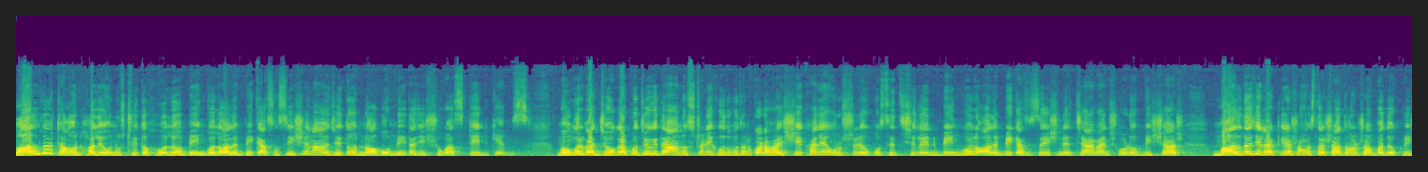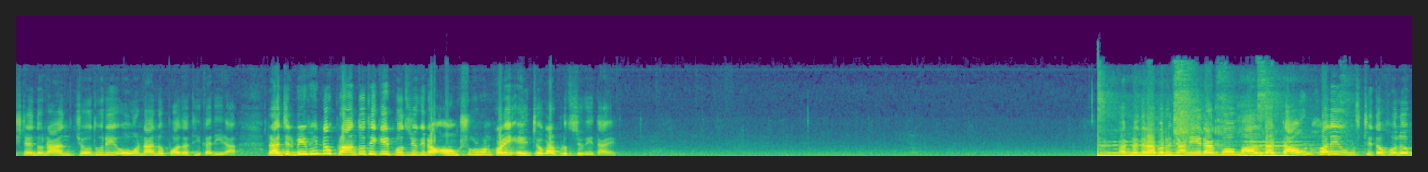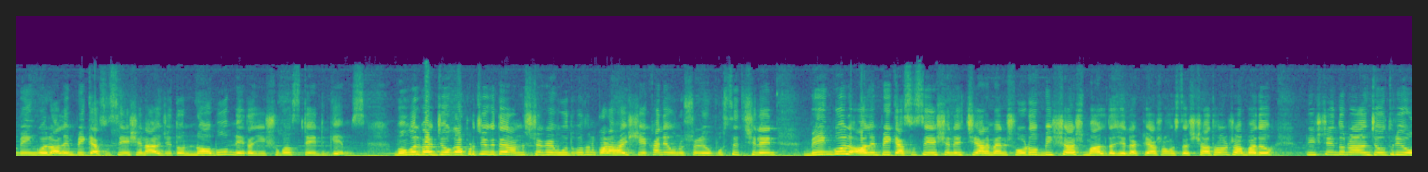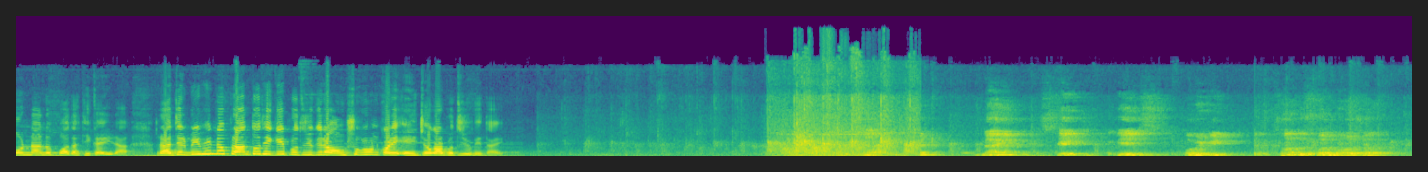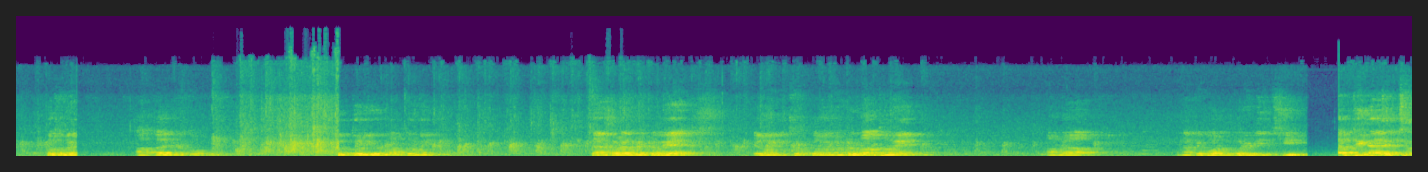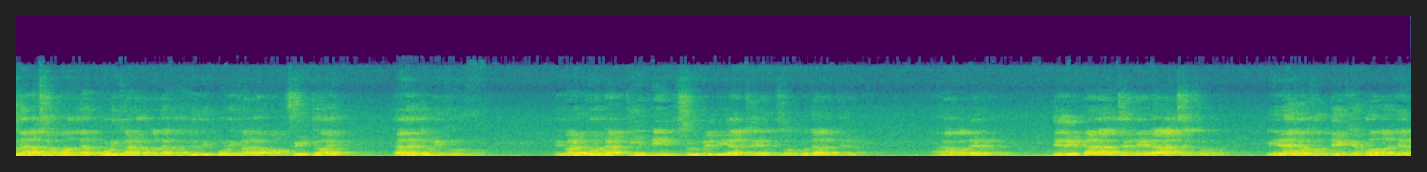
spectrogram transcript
Malda town হলে অনুষ্ঠিত হল বেঙ্গল অলিম্পিক অ্যাসোসিয়েশন আয়োজিত নবম নেতাজি সুভাষ স্টেট গেমস। মঙ্গলবার যোগা প্রতিযোগিতা আনুষ্ঠানিক উদ্বোধন করা হয়। সেখানে অনুষ্ঠানে উপস্থিত ছিলেন বেঙ্গল অলিম্পিক অ্যাসোসিয়েশনের চেয়ারম্যান সৌরভ বিশ্বাস, মালদা জেলার ক্রীড়া সংস্থার সাধারণ সম্পাদক কৃষ্ণেন্দু নারায়ণ চৌধুরী ও অন্যান্য পদাধিকারীরা। রাজ্যের বিভিন্ন প্রান্ত থেকে প্রতিযোগীরা অংশগ্রহণ করে এই যোগা প্রতিযোগিতায়। আপনাদের আবারও জানিয়ে রাখব, মালদা টাউন হলে অনুষ্ঠিত হলো বেঙ্গল অলিম্পিক অ্যাসোসিয়েশন আয়োজিত নবম নেতাজি সুভাষ স্টেট গেমস। মঙ্গলবার যোগা প্রতিযোগিতার আনুষ্ঠানিক উদ্বোধন করা হয়। সেখানে অনুষ্ঠানে উপস্থিত ছিলেন বেঙ্গল অলিম্পিক অ্যাসোসিয়েশনের চেয়ারম্যান সৌরভ বিশ্বাস, মালদা জেলা ক্রীড়া সংস্থার সাধারণ সম্পাদক কৃষ্ণেন্দু নারায়ণ চৌধুরী ও অন্যান্য পদাধিকারীরা। রাজ্যের বিভিন্ন প্রান্ত থেকে প্রতিযোগীরা অংশগ্রহণ করে এই যোগা প্রতিযোগিতায়। সন্তোষ পাল মহাশয় প্রথমে আপনাদের উত্তরীয়র মাধ্যমে, তারপরে আমরা একটা ম্যাচ এবং ছোট্ট মেমেন্টোর মাধ্যমে আমরা ওনাকে বরণ করে দিচ্ছি ঠিক আছে, চলে আসো, মালদার পরিকাঠামো দেখো। যদি পরিকাঠামো ফিট হয়, তাহলে তুমি করব এবার গোটা টিম নিন সুরবিদি আছেন সভ্যদা আছেন আমাদের দিলীপ দাদা আছেন, এরা আছেন সবাই। এরা যখন দেখে বলল যে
